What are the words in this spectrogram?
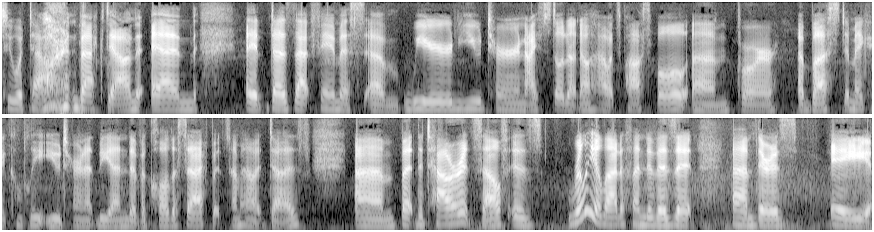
to a tower and back down, and it does that famous um, weird U-turn. I still don't know how it's possible um, for a bus to make a complete U-turn at the end of a cul-de-sac, but somehow it does. Um, but the tower itself is really a lot of fun to visit. Um, there's a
